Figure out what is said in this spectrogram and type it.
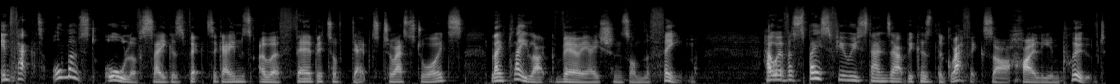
In fact, almost all of Sega's Vector games owe a fair bit of depth to asteroids, they play like variations on the theme. However, Space Fury stands out because the graphics are highly improved,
